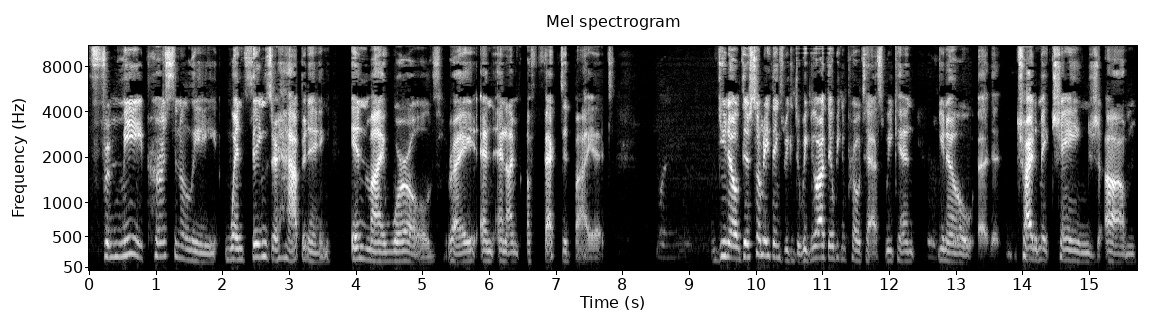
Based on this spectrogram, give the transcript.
for me personally, when things are happening in my world, right? And and I'm affected by it, you know, there's so many things we can do. We can go out there, we can protest, we can, you know, uh, try to make change um,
